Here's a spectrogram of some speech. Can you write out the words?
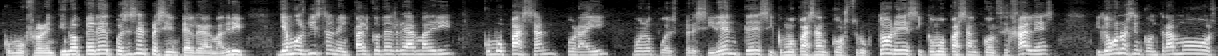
como Florentino Pérez, pues es el presidente del Real Madrid. Ya hemos visto en el palco del Real Madrid cómo pasan por ahí, bueno, pues presidentes y cómo pasan constructores y cómo pasan concejales. Y luego nos encontramos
